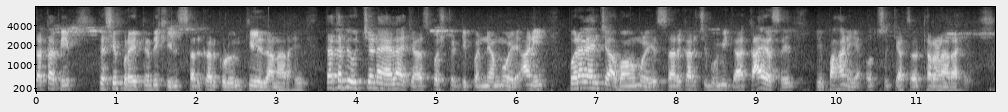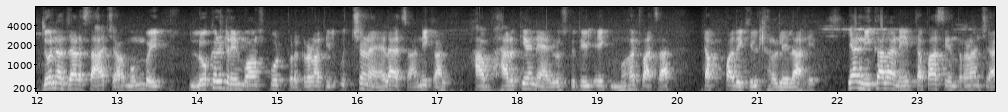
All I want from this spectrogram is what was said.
तथापि तसे प्रयत्न देखील सरकारकडून केले जाणार आहे तथापि उच्च न्यायालयाच्या स्पष्ट टिप्पण्यांमुळे आणि पुराव्यांच्या अभावामुळे सरकारची भूमिका काय असेल हे पाहणे औत्सुक्याचं ठरणार आहे. दोन हजार सहाच्या मुंबई लोकल ट्रेन बॉम्बस्फोट प्रकरणातील उच्च न्यायालयाचा निकाल हा भारतीय न्यायव्यवस्थेतील एक महत्त्वाचा टप्पा देखील ठरलेला आहे. या निकालाने तपास यंत्रणांच्या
